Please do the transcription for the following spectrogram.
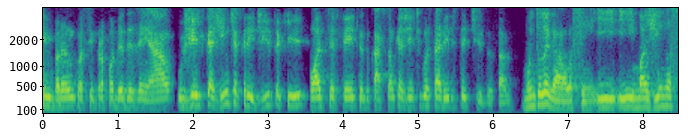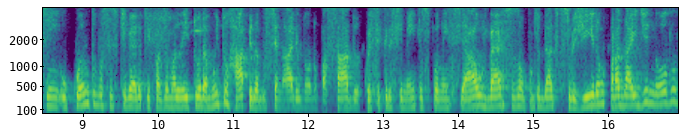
em branco assim para poder desenhar o jeito que a gente acredita que pode ser feita, a educação que a gente gostaria de ter tido, sabe? Muito legal, assim, e, e, imagino, assim, o quanto vocês tiveram que fazer uma leitura muito rápida do cenário no ano passado, com esse crescimento exponencial versus as oportunidades que surgiram, para daí, de novo,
